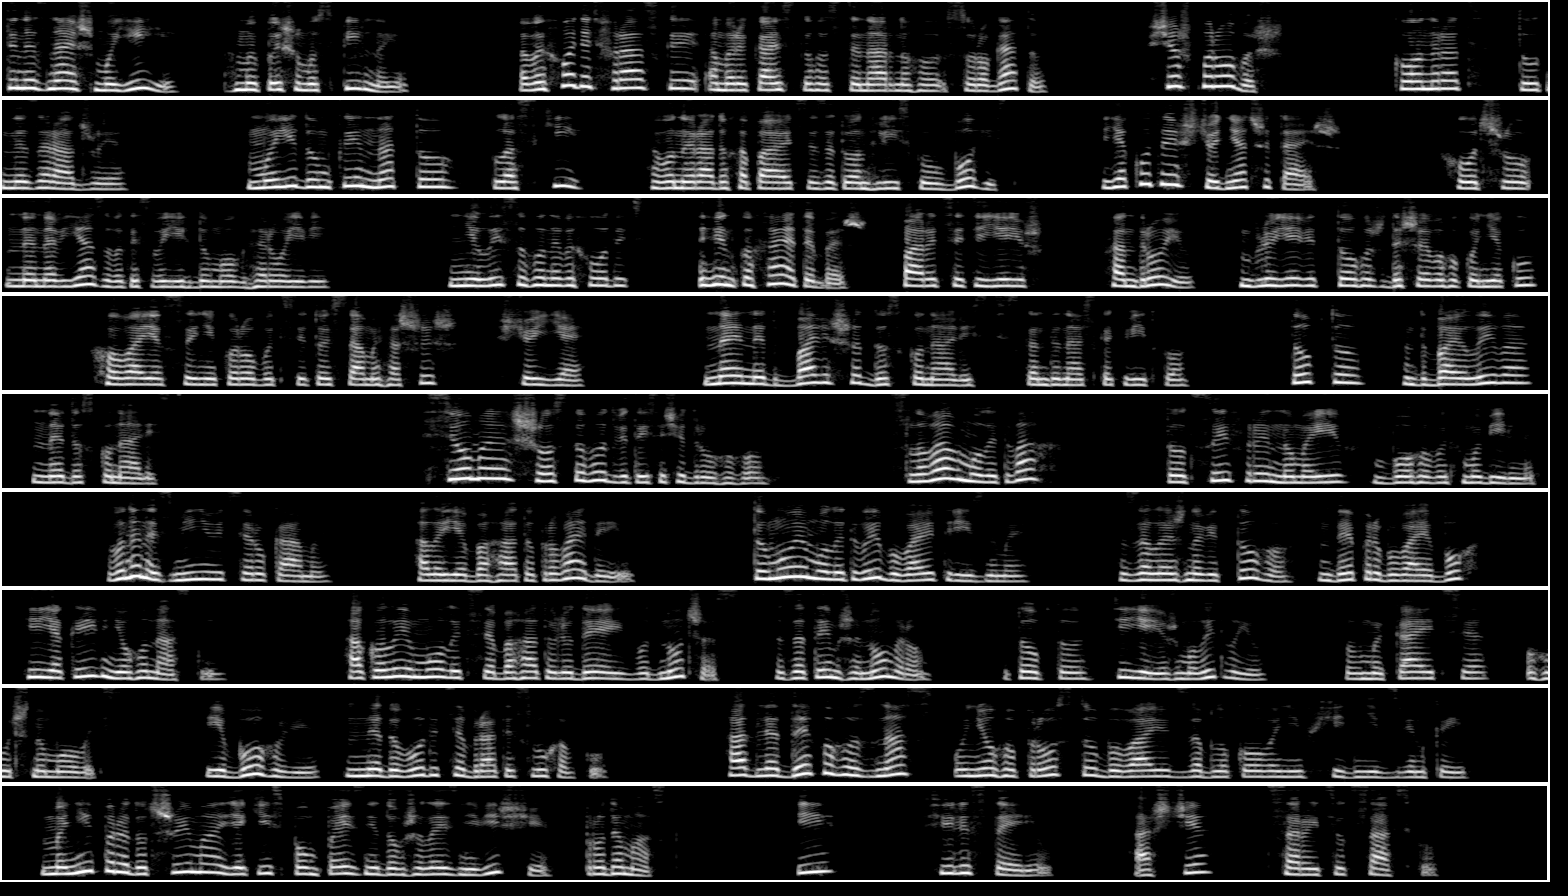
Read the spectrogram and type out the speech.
ти не знаєш моєї, ми пишемо спільною. Виходять фразки американського сценарного сурогату. Що ж поробиш? Конрад тут не зараджує. Мої думки надто пласкі, вони радо хапаються за ту англійську вбогість, яку ти щодня читаєш. Хочу не нав'язувати своїх думок героєві. Ні лисого не виходить, він кохає тебе ж, париться тією ж хандрою, блює від того ж дешевого коньяку, ховає в синій коробочці той самий гашиш, що й є. Найнедбаліша досконалість скандинавська квітко, тобто дбайлива недосконалість. 7.6.2002 Слова в молитвах то цифри номерів богових мобільних. Вони не змінюються роками, але є багато провайдерів, тому і молитви бувають різними, залежно від того, де перебуває Бог і який в нього настрій. А коли молиться багато людей водночас за тим же номером, тобто тією ж молитвою, вмикається гучномовець, і Богові не доводиться брати слухавку. А для декого з нас у нього просто бувають заблоковані вхідні дзвінки. Мені перед очима якісь помпезні довжелезні вірші про Дамаск і філістерів, а ще царицю цавську.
